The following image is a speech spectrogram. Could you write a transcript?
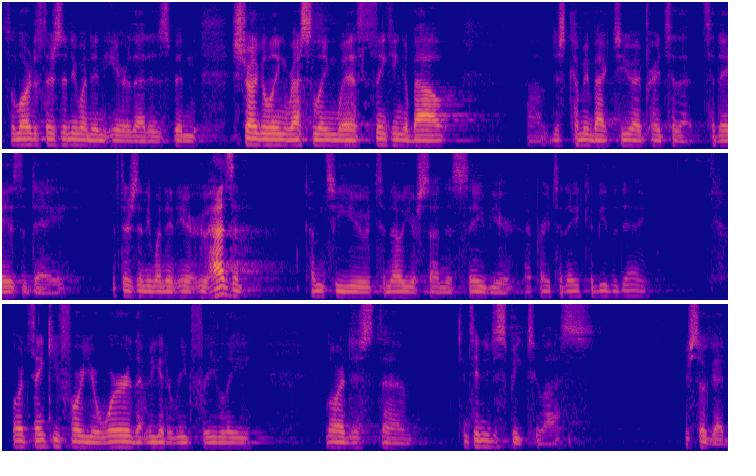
So, Lord, if there's anyone in here that has been struggling, wrestling with, thinking about uh, just coming back to you, I pray to that today is the day. If there's anyone in here who hasn't come to you to know your Son as Savior, I pray today could be the day. Lord, thank you for your word that we get to read freely. Lord, just uh, continue to speak to us. You're so good.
